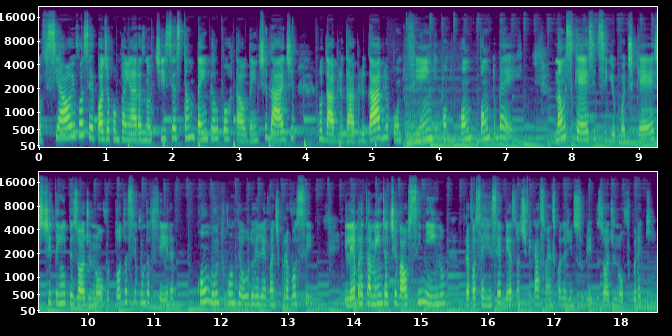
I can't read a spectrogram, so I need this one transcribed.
Oficial, e você pode acompanhar as notícias também pelo portal da entidade no www.fieng.com.br. Não esquece de seguir o podcast, tem episódio novo toda segunda-feira com muito conteúdo relevante para você. E lembra também de ativar o sininho para você receber as notificações quando a gente subir episódio novo por aqui.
